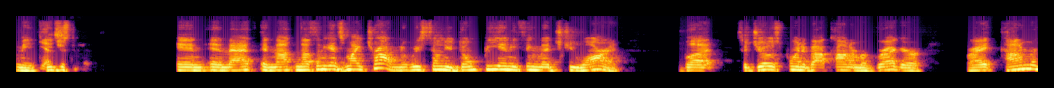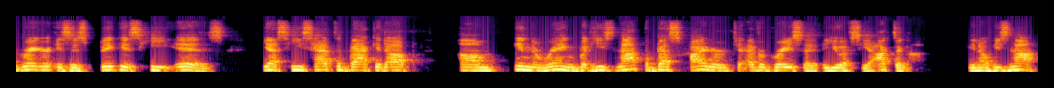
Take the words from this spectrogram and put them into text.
I mean, he just and and that and not nothing against Mike Trout. Nobody's telling you don't be anything that you aren't. But to Joe's point about Conor McGregor, right? Conor McGregor is as big as he is. Yes, he's had to back it up um, in the ring, but he's not the best fighter to ever grace a, a UFC octagon. You know, he's not.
